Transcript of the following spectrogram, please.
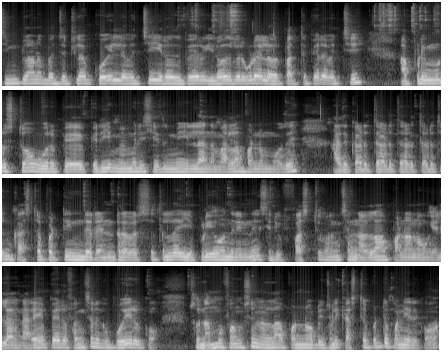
சிம்பிளான பட்ஜெட்ல கோயில்ல வச்சு இருபது பேர் இருபது பேர் கூட இல்லை ஒரு பத்து பேரை வச்சு அப்படி முடிச்சிட்டோம். ஒரு பெ- பெரிய மெமரிஸ் எதுவுமே இல்லை. அந்த மாதிரிலாம் பண்ணும்போது அதுக்கு அடுத்து அடுத்து அடுத்து அடுத்துன்னு கஷ்டப்பட்டு இந்த ரெண்டரை வருஷத்துல எப்படியோ வந்து நின்று சரி ஃபர்ஸ்ட் ஃபங்க்ஷன் நல்லா பண்ணணும். எல்லா நிறைய பேர் ஃபங்க்ஷனுக்கு போயிருக்கோம். ஸோ நம்ம ஃபங்க்ஷன் நல்லா பண்ணணும் அப்படின்னு சொல்லி கஷ்டப்பட்டு பண்ணியிருக்கோம்.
